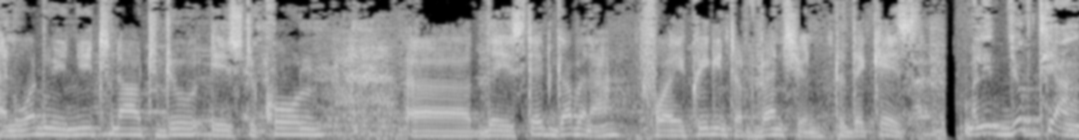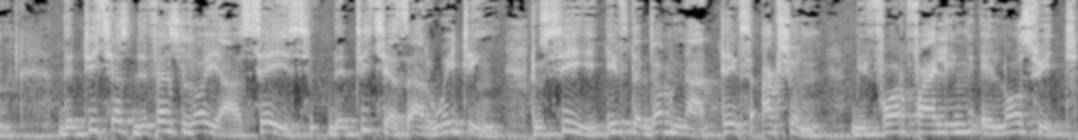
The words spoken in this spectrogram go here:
And what we need now to do is to call uh, the state governor for a quick intervention to the case. Malit Joktiang, the teacher's defense lawyer, says the teachers are waiting to see if the governor takes action before filing a lawsuit.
